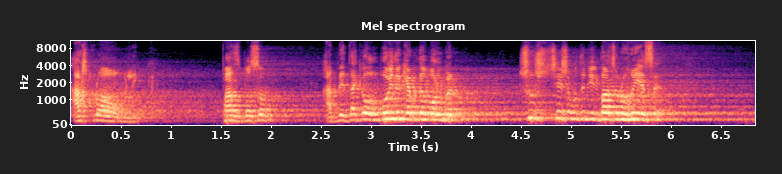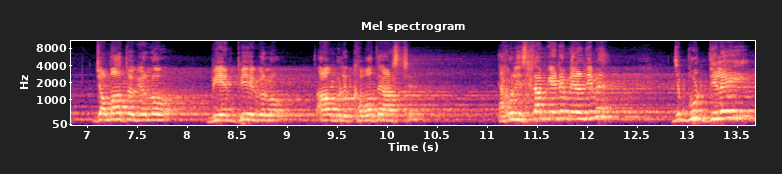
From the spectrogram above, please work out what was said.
আসলো আওয়ামী লীগ। পাঁচ বছর। আপনি তাকে অবৈধ কেমনে বলবেন? সে সময় নির্বাচন হয়েছে। জমাতো গেল বিএনপি গেল, আওয়ামী লীগ ক্ষমতায় আসছে। এখন ইসলামকে এটা মেনে নিবে? যে ভোট দিলেই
